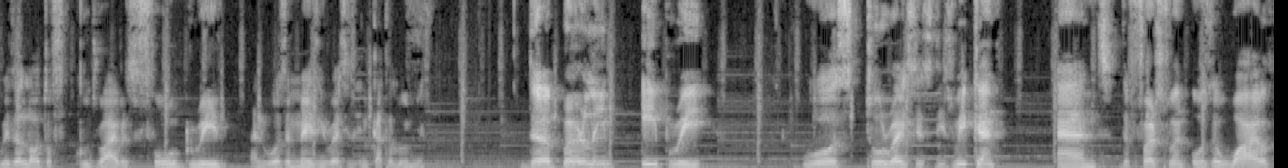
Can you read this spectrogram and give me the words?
with a lot of good drivers, full grid, and was amazing races in Catalonia. The Berlin April was two races this weekend, and the first one was a wild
